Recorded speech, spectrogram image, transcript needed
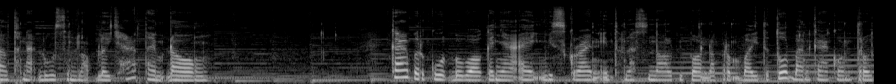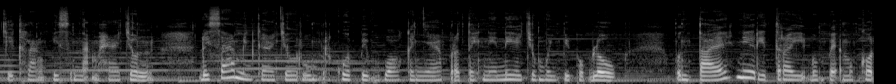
ដល់ថ្នាក់ដួលសន្លប់លើឆាកតែម្ដងការប្រកួតបវរកញ្ញាឯក Miss Grand International 2018ទទួលបានការគ្រប់គ្រងជាខ្លាំងពីសំណាក់មហាជនដោយសារមានការចូលរួមប្រកួតពីបវរកញ្ញាប្រទេសនានាជុំវិញពិភពលោក។ ប៉ុន្តែនារីត្រីបំពាក់មកុដ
